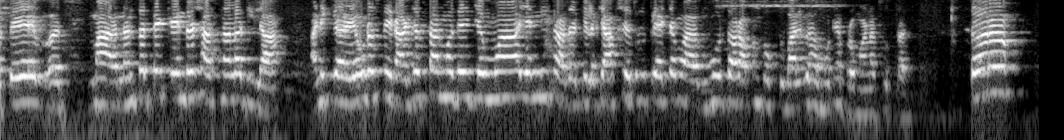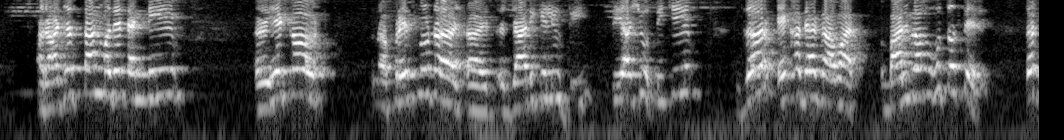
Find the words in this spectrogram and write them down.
ते मा- नंतर ते केंद्र शासनाला दिला. आणि क- एवढंच नाही राजस्थानमध्ये जेव्हा यांनी सादर केलं की अक्षय तृतीयाच्या मुहूर्तावर आपण बघतो बालविवाह मोठ्या प्रमाणात होतात. तर राजस्थानमध्ये त्यांनी एक प्रेस नोट जारी केली होती. ती अशी होती की जर एखाद्या गावात बालविवाह होत असेल तर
